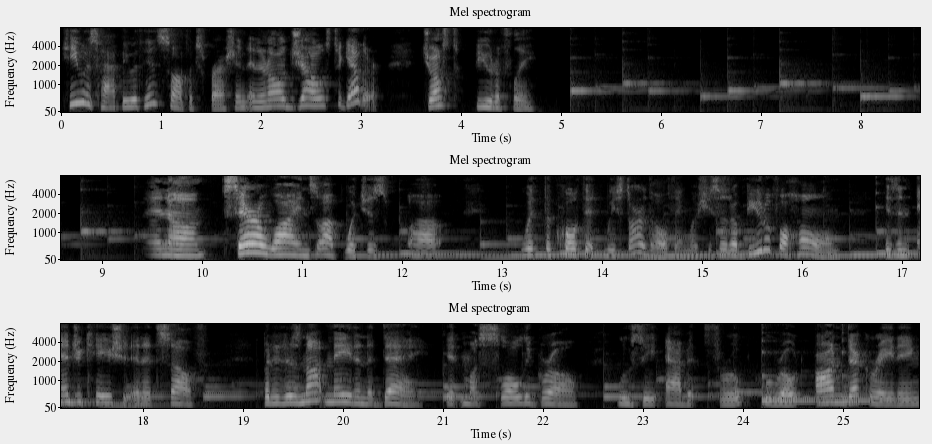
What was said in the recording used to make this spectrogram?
he was happy with his self expression and it all gels together just beautifully And um, Sarah winds up, which is uh, with the quote that we started the whole thing with. She said, A beautiful home is an education in itself, but it is not made in a day. It must slowly grow. Lucy Abbott Throop, who wrote On Decorating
